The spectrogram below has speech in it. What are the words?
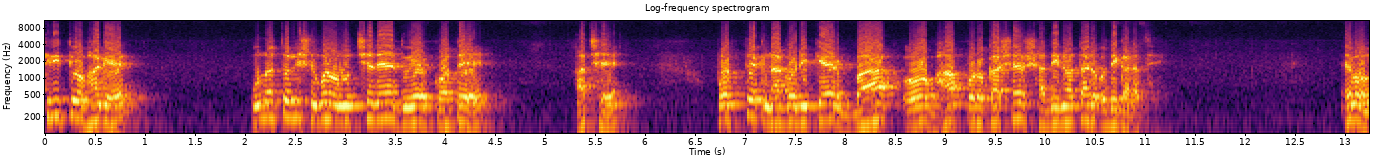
তৃতীয় ভাগের উনচল্লিশ নম্বর অনুচ্ছেদে দুইয়ের কতে আছে, প্রত্যেক নাগরিকের বাক ও ভাব প্রকাশের স্বাধীনতার অধিকার আছে। এবং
